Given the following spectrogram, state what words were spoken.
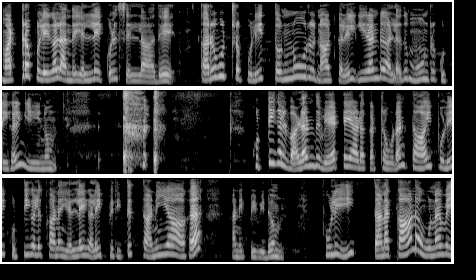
மற்ற புலிகள் அந்த எல்லைக்குள் செல்லாது. கருவுற்ற புலி தொண்ணூறு நாட்களில் இரண்டு அல்லது மூன்று குட்டிகள் ஈனும். குட்டிகள் வளர்ந்து வேட்டையாட கற்றவுடன் தாய்ப்புலி குட்டிகளுக்கான எல்லைகளை பிரித்து தனியாக அனுப்பிவிடும். புலி தனக்கான உணவை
